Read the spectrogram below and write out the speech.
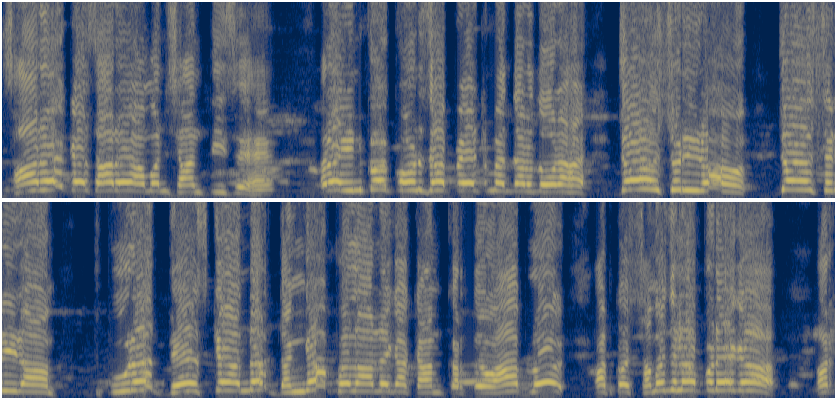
सारे के सारे अमन शांति से हैं। अरे इनको कौन सा पेट में दर्द हो रहा है? जय श्री राम, जय श्री राम। पूरा देश के अंदर दंगा फैलाने का काम करते हो आप लोग। आपको समझना पड़ेगा। और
